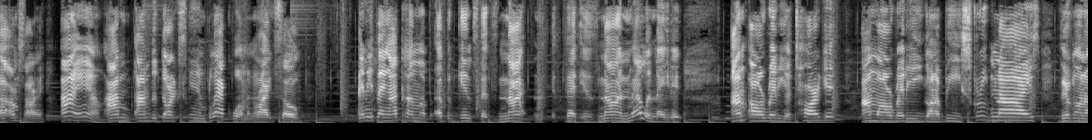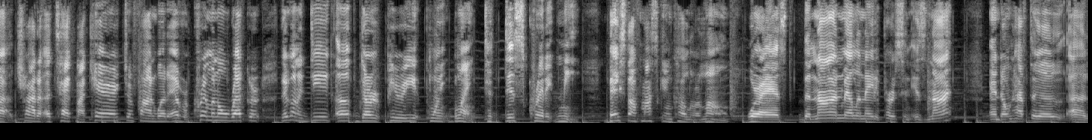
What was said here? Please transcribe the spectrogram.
Uh, I'm sorry. I am. I'm I'm the dark skinned black woman, right? So anything I come up, up against that's not that is non-melanated, I'm already a target. I'm already gonna be scrutinized. They're gonna try to attack my character, find whatever criminal record. They're gonna dig up dirt, period, point blank, to discredit me based off my skin color alone. Whereas the non melanated person is not and don't have to uh,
